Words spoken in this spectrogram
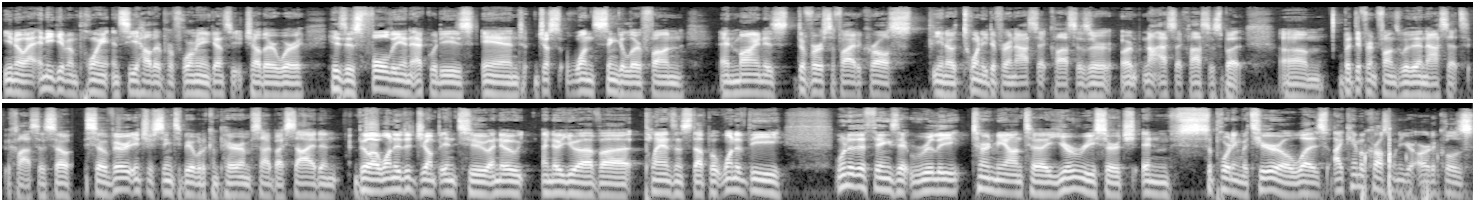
you know, at any given point and see how they're performing against each other, where his is fully in equities and just one singular fund, and mine is diversified across, you know, 20 different asset classes or, or not asset classes, but, um, but different funds within asset classes. So, so very interesting to be able to compare them side by side. And Bill, I wanted to jump into, I know, I know you have, uh, plans and stuff, but one of the, one of the things that really turned me on to your research and supporting material was I came across one of your articles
